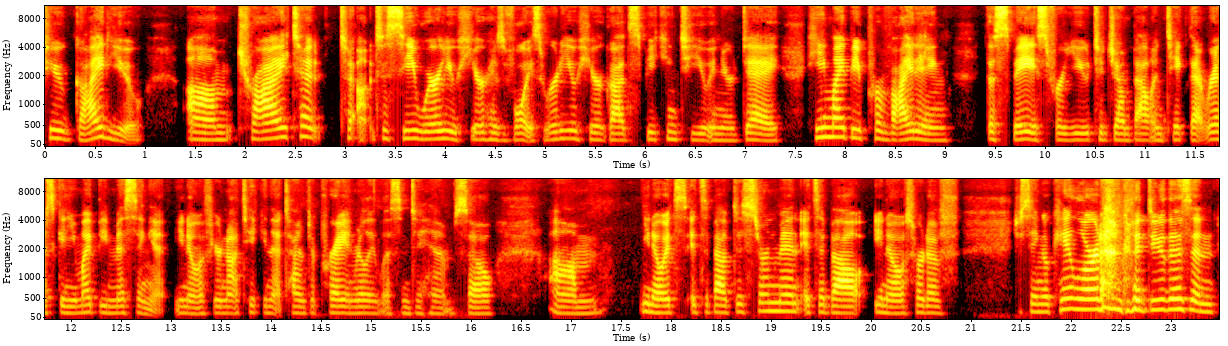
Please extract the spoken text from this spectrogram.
to guide you. Um, try to to uh, to see where you hear his voice where do you hear god speaking to you in your day he might be providing the space for you to jump out and take that risk and you might be missing it you know if you're not taking that time to pray and really listen to him. So um you know it's it's about discernment it's about you know sort of just saying okay lord i'm going to do this and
